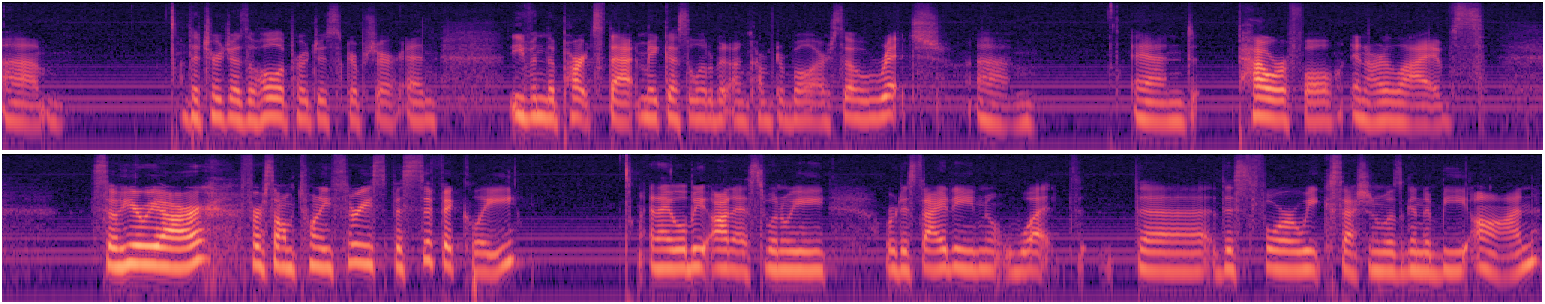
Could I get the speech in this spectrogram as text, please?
um, the church as a whole approaches Scripture. And even the parts that make us a little bit uncomfortable are so rich um, and powerful in our lives. So here we are for Psalm 23 specifically. And I will be honest, when we were deciding what the this four week session was going to be on,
